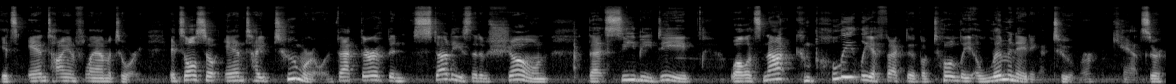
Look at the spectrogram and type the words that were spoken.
It's anti inflammatory. It's also anti tumoral. In fact, there have been studies that have shown that CBD, while it's not completely effective of totally eliminating a tumor, cancer,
